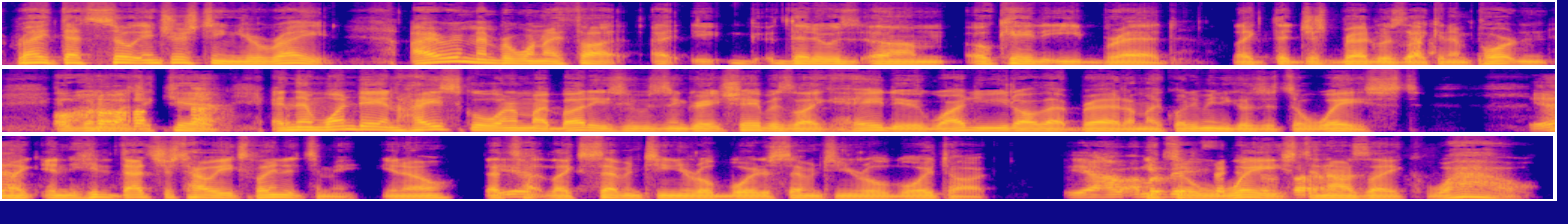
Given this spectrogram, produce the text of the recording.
Right. That's so interesting. You're right. I remember when I thought uh, that it was um, okay to eat bread, like that just bread was yeah. like an important when I was a kid. And then one day in high school, one of my buddies who was in great shape is like, Hey, dude, why do you eat all that bread? I'm like, What do you mean? He goes, It's a waste. Yeah. like, and he, that's just how he explained it to me. You know, that's yeah. how, like 17 year old boy to 17 year old boy talk. Yeah. I'm it's a, a waste. And I was like, wow.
